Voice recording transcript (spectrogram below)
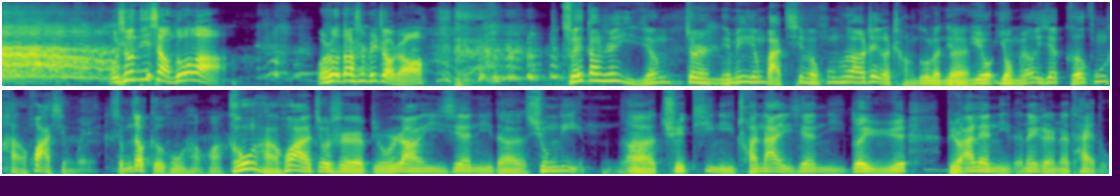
我说你想多了，我说我当时没找着。所以当时已经就是你们已经把气氛烘托到这个程度了，你们有有没有一些隔空喊话行为？什么叫隔空喊话？隔空喊话就是比如让一些你的兄弟啊呃去替你传达一些你对于比如暗恋你的那个人的态度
